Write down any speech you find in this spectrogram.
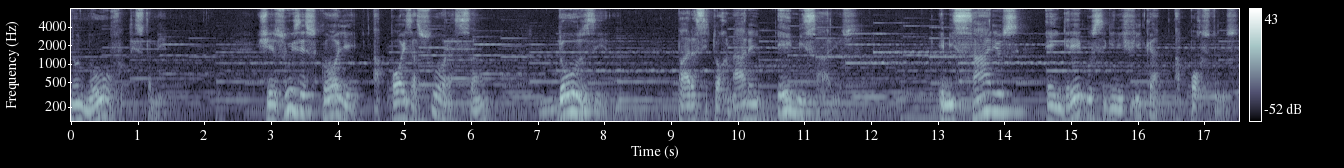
no Novo Testamento. Jesus escolhe, após a sua oração, doze para se tornarem emissários. Emissários em grego significa apóstolos.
